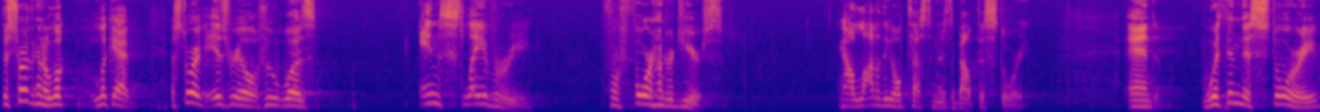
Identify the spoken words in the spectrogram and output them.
the story we're going to look, look at a story of Israel who was in slavery for 400 years. Now, a lot of the Old Testament is about this story. And within this story,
